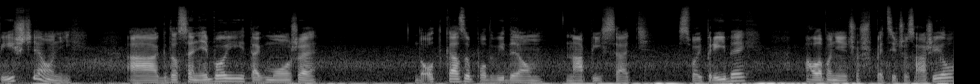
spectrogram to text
píšte o nich. A kto sa nebojí, tak môže do odkazu pod videom napísať svoj príbeh alebo niečo špeci, čo zažil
